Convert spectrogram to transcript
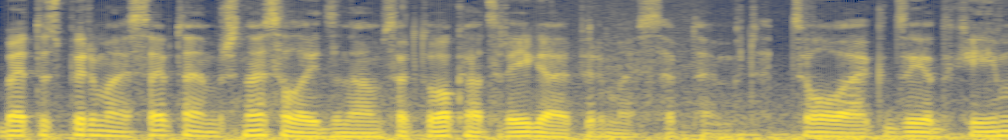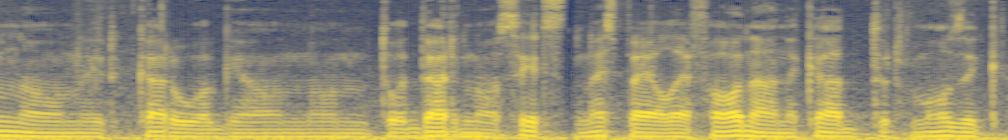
Bet tas 1. septembris nesalīdzināms ar to, kāds Rīgā ir 1. septembris. Cilvēki dzied himnu un ir karogi un, un to dara no sirds. Nespēlē fonā nekādu mūziku,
